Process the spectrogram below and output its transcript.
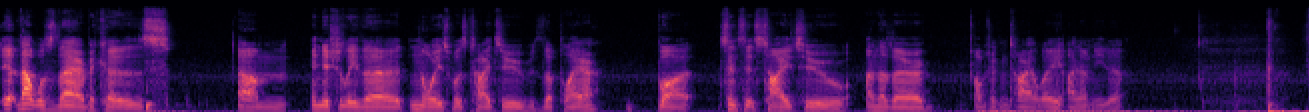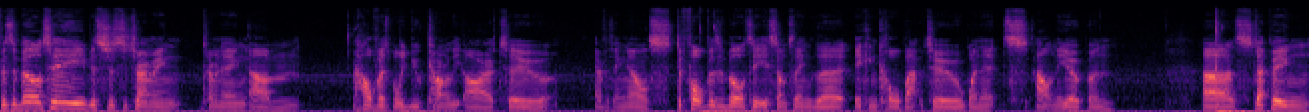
it, that was there because um, initially the noise was tied to the player, but since it's tied to another object entirely, I don't need it. Visibility, this is determining determining um, how visible you currently are to everything else. Default visibility is something that it can call back to when it's out in the open. Uh, stepping,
